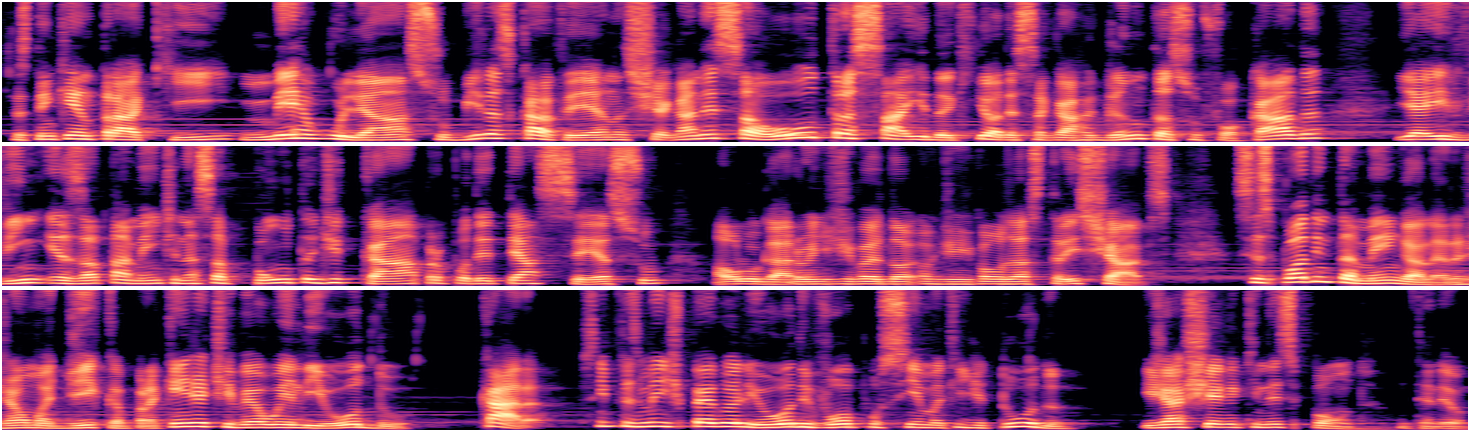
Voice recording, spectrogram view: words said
Vocês têm que entrar aqui, mergulhar, subir as cavernas, chegar nessa outra saída aqui, ó, dessa garganta sufocada, e aí vir exatamente nessa ponta de cá para poder ter acesso ao lugar onde a, gente vai, onde a gente vai usar as três chaves. Vocês podem também, galera, já uma dica, para quem já tiver o Heliodo, cara, simplesmente pega o Heliodo e voa por cima aqui de tudo, e já chega aqui nesse ponto, entendeu?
